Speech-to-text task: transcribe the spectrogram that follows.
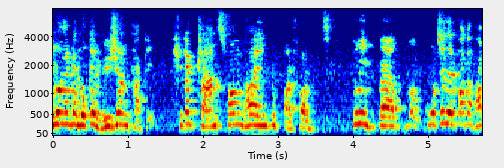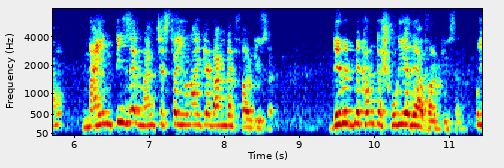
এবং একটা লোকের ভিশন থাকে সেটা ট্রান্সফর্ম হয় ইন্টু পারফরমেন্স তুমি কোচেদের কথা ভাবো নাইনটিজ এর Manchester United under Ferguson David বেখামকে সরিয়ে দেওয়া ফার্গুসন। ওই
